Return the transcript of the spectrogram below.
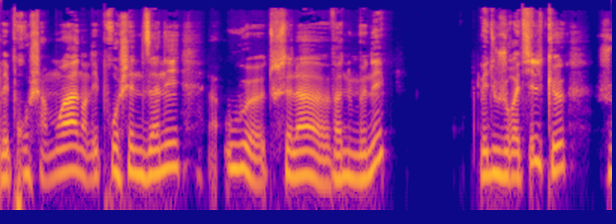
les prochains mois, dans les prochaines années euh, où euh, tout cela va nous mener. Mais toujours est-il que je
